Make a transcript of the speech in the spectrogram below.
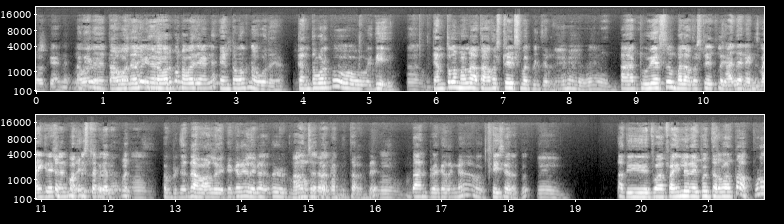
ఓకే అండి. వరకు నవోదయ అండి? టెన్త్ వరకు నవోదయ టెన్త్ వరకు ఇది. టెన్త్లో మళ్ళీ అదర్ స్టేట్స్ పంపించారు. ఆ టూ ఇయర్స్ మళ్ళీ అదర్ స్టేట్లో మైగ్రేషన్ పంపిస్తారు కదా. పంపించండి. వాళ్ళు ఎక్కడికి. పంపిస్తారండి. దాని ప్రకారంగా చేశారు అది. ఫైనల్ ఇయర్ అయిపోయిన తర్వాత అప్పుడు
